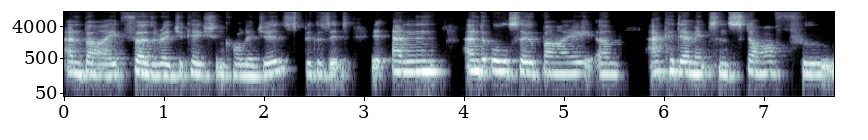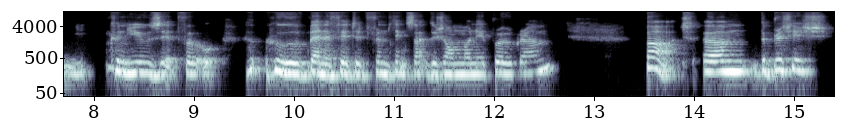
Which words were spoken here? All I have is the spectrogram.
and by further education colleges because it's, it, and, and also by um, academics and staff who can use it for, who have benefited from things like the Jean Monnet program. But um, the British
